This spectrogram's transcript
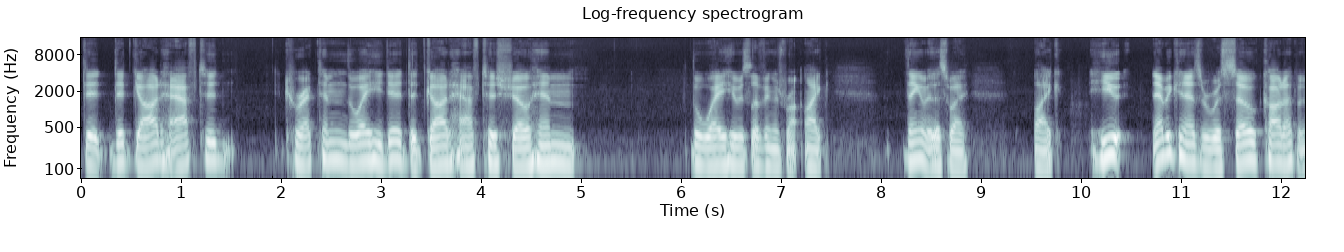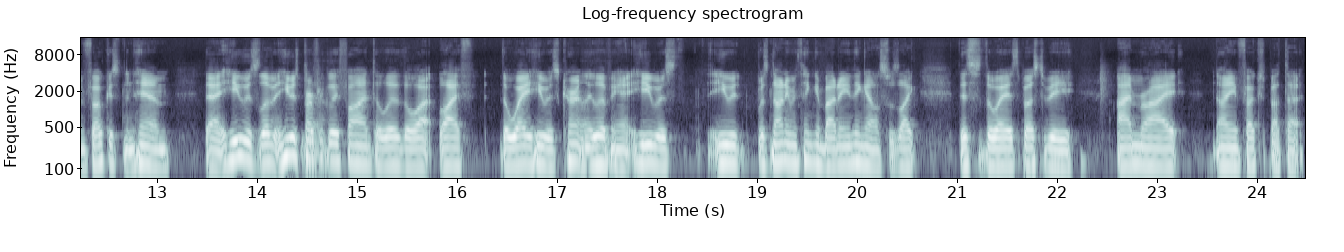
did did God have to correct him the way he did? Did God have to show him the way he was living was wrong? Like, think of it this way: like he Nebuchadnezzar was so caught up and focused in him that he was living. He was perfectly fine to live the li- life the way he was currently mm-hmm. living it. He was he would, was not even thinking about anything else. It was like this is the way it's supposed to be. I'm right. Not even focused about that.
